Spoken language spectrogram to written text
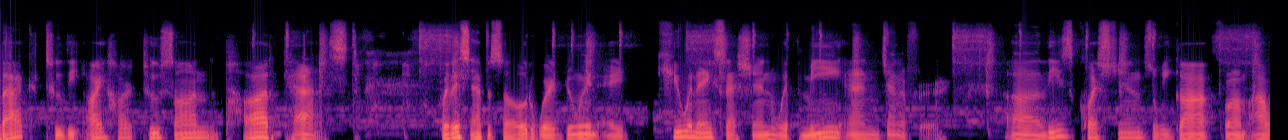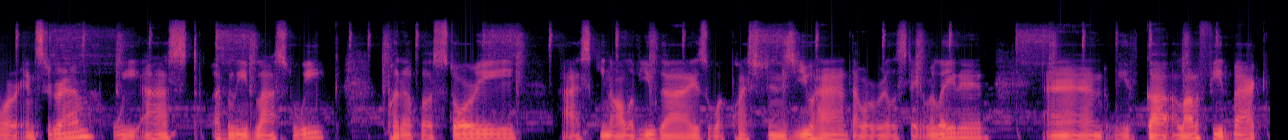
back to the I Heart Tucson podcast. For this episode, we're doing a Q&A session with me and Jennifer. Uh, these questions we got from our Instagram. We asked, I believe, last week, put up a story asking all of you guys what questions you had that were real estate related. And we've got a lot of feedback.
